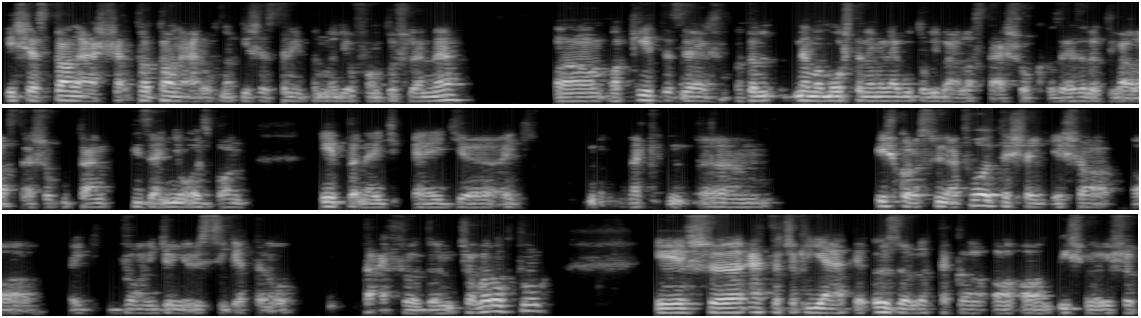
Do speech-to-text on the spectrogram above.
És ez tanás, a tanároknak is ez szerintem nagyon fontos lenne. A, a 2000, nem a most, hanem a legutóbbi választások, az ezelőtti választások után 18-ban éppen egy, egy, egy, egy um, iskola szünet volt, és, egy, és a, a, egy valami gyönyörű szigeten ott tájföldön csavarogtunk, és egyszer csak így özöllöttek a, a, a ismerősök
